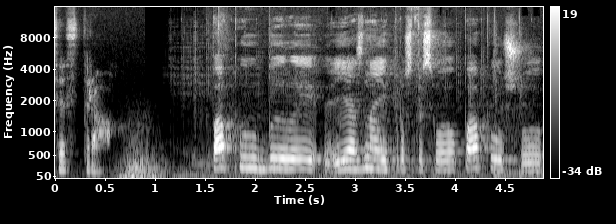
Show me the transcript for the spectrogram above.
це страх. Папу вбили. Я знаю просто свого папу, що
